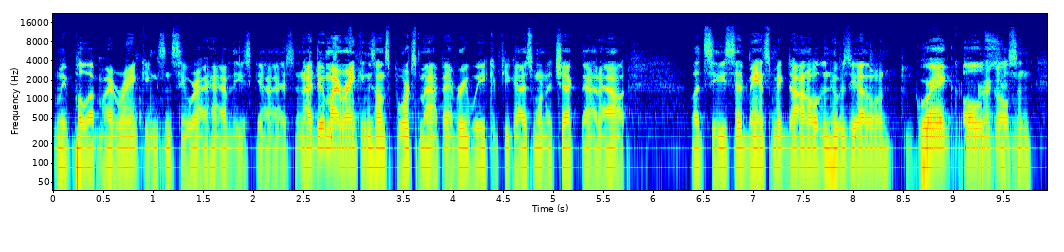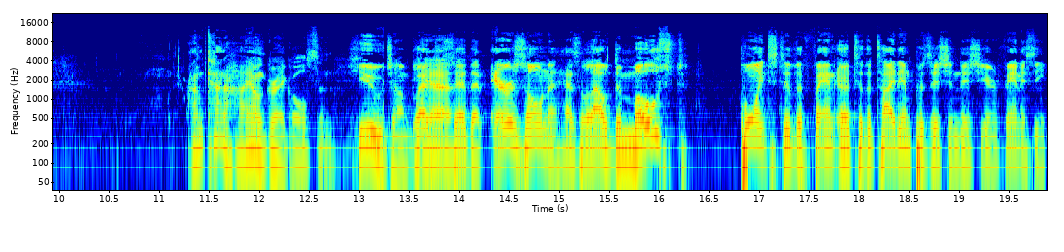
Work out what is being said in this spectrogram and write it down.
Let me pull up my rankings and see where I have these guys. And I do my rankings on SportsMap every week if you guys want to check that out. Let's see, you said Vance McDonald, and who was the other one? Greg Olsen. Greg Olsen. I'm kind of high on Greg Olsen. Huge. I'm glad Yeah. you said that. Arizona has allowed the most points to the fan uh, to the tight end position this year in fantasy.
